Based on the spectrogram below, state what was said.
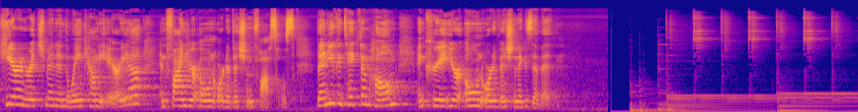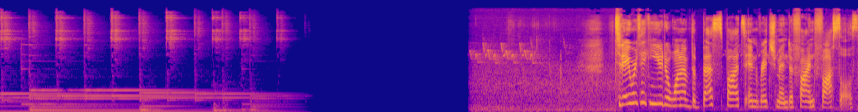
here in Richmond in the Wayne County area and find your own Ordovician fossils. Then you can take them home and create your own Ordovician exhibit. Today we're taking you to one of the best spots in Richmond to find fossils.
